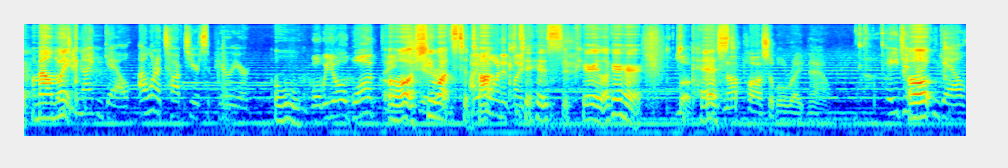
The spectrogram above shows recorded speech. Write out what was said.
do? I'm Alan Wake. Agent Nightingale, I want to talk to your superior. Oh. Well, we all want things, Oh, she Sheriff. wants to talk my- to his superior. Look at her. She's Look, that's pissed. not possible right now. Agent Oh. Nightingale,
